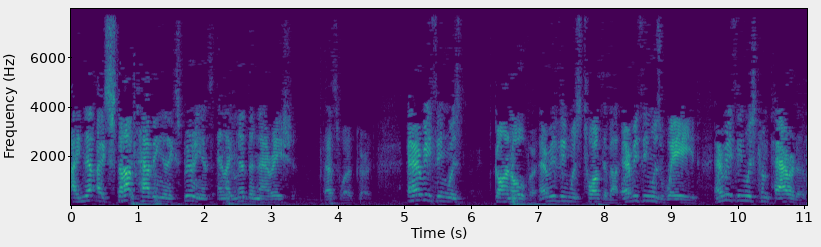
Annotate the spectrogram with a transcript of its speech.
I ne- I stopped having an experience and I lived the narration. That's what occurred. Everything was gone over. Everything was talked about. Everything was weighed. Everything was comparative.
